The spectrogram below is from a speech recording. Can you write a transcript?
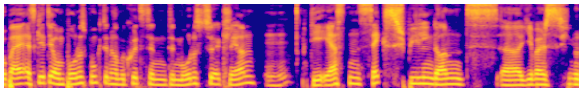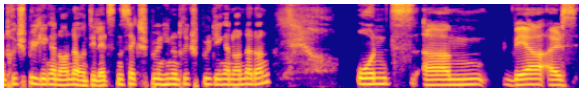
Wobei, es geht ja um Bonuspunkte, noch mal kurz den, den Modus zu erklären. Mhm. Die ersten sechs spielen dann äh, jeweils Hin- und Rückspiel gegeneinander und die letzten sechs spielen Hin- und Rückspiel gegeneinander dann. Und ähm, wer als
